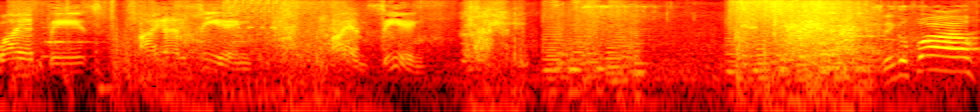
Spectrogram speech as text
Quiet, please. I am seeing. I am seeing. Single file.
